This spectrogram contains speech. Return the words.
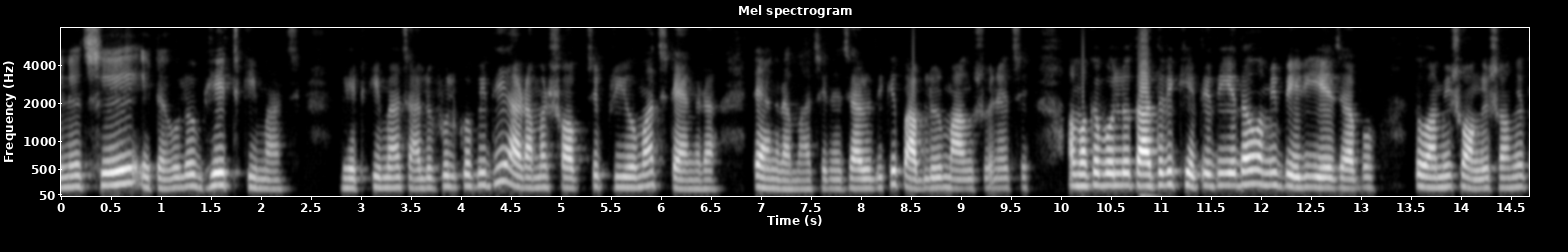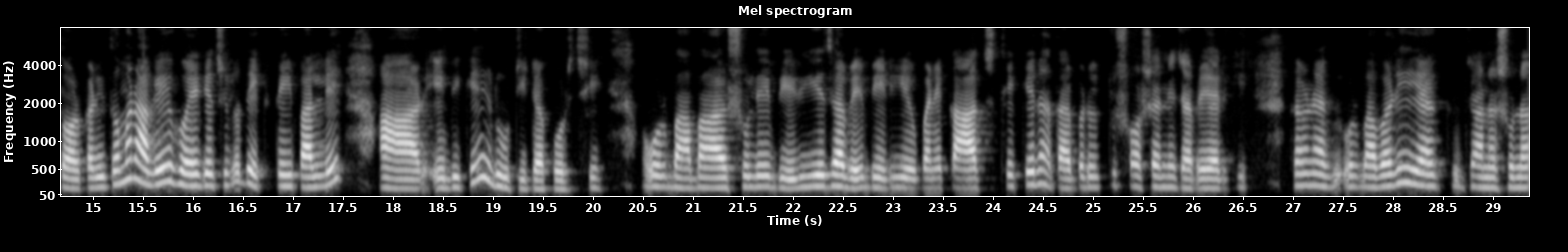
এনেছে, এটা হলো ভেটকি মাছ। ভেটকি মাছ, আলু ফুলকপি দিয়ে আর আমার সবচেয়ে প্রিয় মাছ ট্যাংরা ট্যাংরা মাছ এনেছে। আর ওদিকে পাবলুর মাংস এনেছে। আমাকে বলল, তাড়াতাড়ি খেতে দিয়ে দাও, আমি বেরিয়ে যাব। তো আমি সঙ্গে সঙ্গে তরকারি তো আমার আগেই হয়ে গেছিল, দেখতেই পারলে। আর এদিকে রুটিটা করছি। ওর বাবা আসলে বেরিয়ে যাবে, বেরিয়ে মানে কাজ থেকে না, তারপরে একটু শ্মশানে যাবে আর কি। কারণ এক, ওর বাবারই এক জানাশোনা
